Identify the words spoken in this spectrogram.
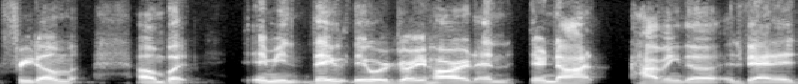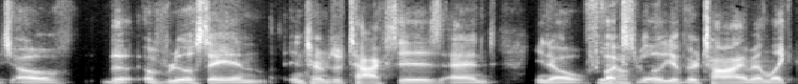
freedom um, but i mean they they work very hard and they're not having the advantage of the of real estate in in terms of taxes and you know flexibility yeah. of their time and like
